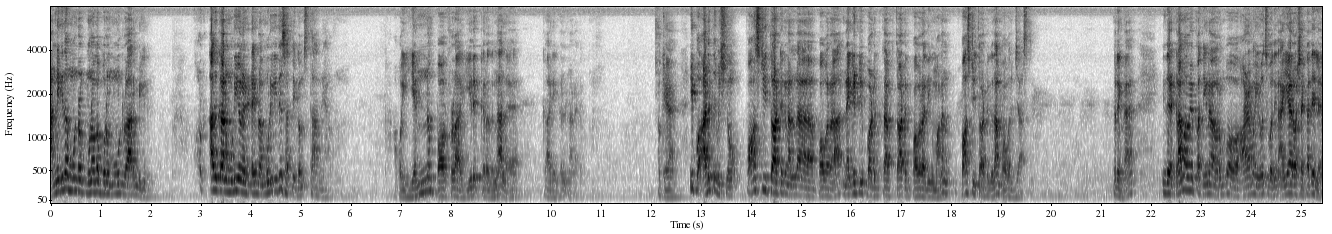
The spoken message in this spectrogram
அன்றைக்கி தான் மூன்று முனகப்புறம் மூன்று ஆரம்பிக்குது. அதுக்கான முடிய வேண்டிய டைமில் முடியுது சத்தியுகம் ஸ்தாபனை ஆகுது. அப்போ எண்ணம் பவர்ஃபுல்லாக இருக்கிறதுனால காரியங்கள் நடக்குது. ஓகே இப்போ அடுத்த விஷயம் பாசிட்டிவ் தாட்டுக்கு நல்ல பவராக நெகட்டிவ் தாட்டுக்கு தாட்டுக்கு பவர் அதிகமான பாசிட்டிவ் தாட்டுக்கு தான் பவர் ஜாஸ்தி. புரியுங்களா இந்த ட்ராமாவே பார்த்தீங்கன்னா ரொம்ப ஆழமாக யோசிச்சு பார்த்தீங்கன்னா ஐயாயிரம் வருஷ கதையில்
